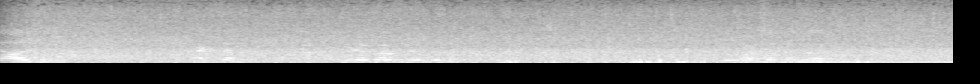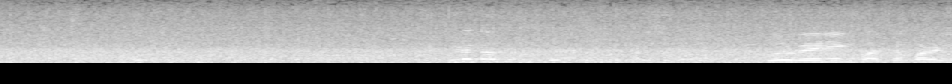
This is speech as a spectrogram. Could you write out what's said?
కావాల్సింది. Accept. Video call WhatsApp number video call full raining వర్షం పడి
